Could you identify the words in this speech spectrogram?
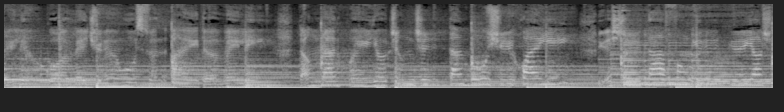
虽流过泪，却无损爱的美丽。当然会有争执，但不需怀疑。越是大风雨，越要守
